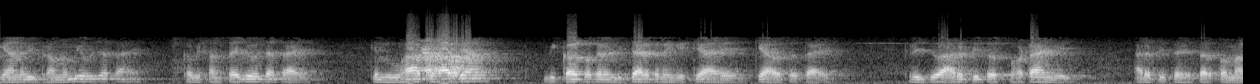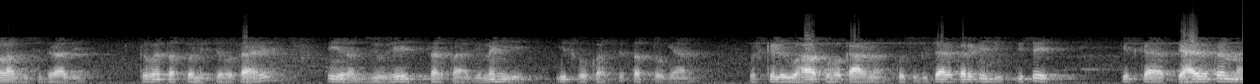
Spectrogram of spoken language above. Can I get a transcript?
ज्ञान भी भ्रम भी हो जाता है, कभी संशय भी हो जाता है कि नुहा ज्ञान विकल्प करें, विचार करेंगे, क्या है, क्या हो सकता है। फिर जो आरोपित है उसको हटाएँगे, आरोपित है सर्पमाला भूषिद्रादि तो वह तत्व निश्चय होता है, ये रज्जु है सर्प आदि नहीं है, इसको कहते तत्व ज्ञान उसके लिए वह तो कारण, कुछ विचार करके युक्ति से, किसका त्याग करना,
